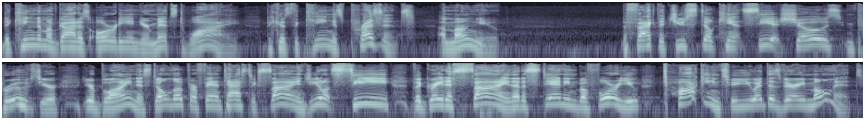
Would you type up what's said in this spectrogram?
The kingdom of God is already in your midst. Why? Because the king is present among you. The fact that you still can't see it shows and proves your, your blindness. Don't look for fantastic signs. You don't see the greatest sign that is standing before you, talking to you at this very moment.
